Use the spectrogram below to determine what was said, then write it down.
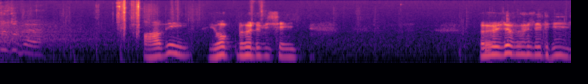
Öldü be. Abi yok böyle bir şey. Öyle böyle değil.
